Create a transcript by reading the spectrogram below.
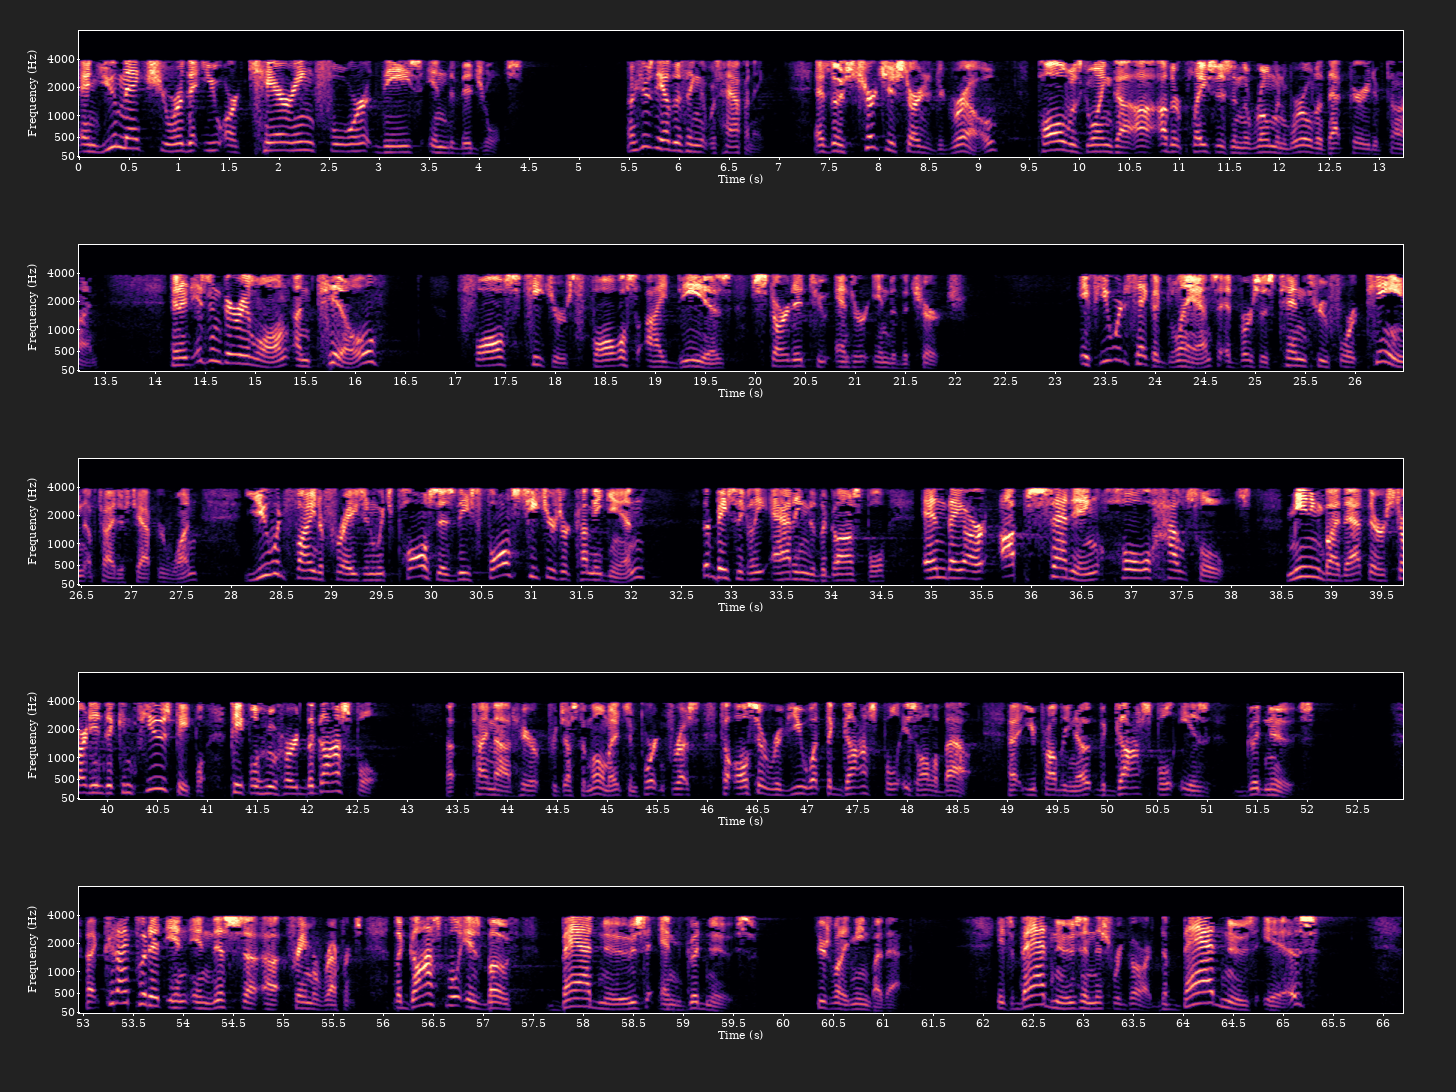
and you make sure that you are caring for these individuals. Now here's the other thing that was happening. As those churches started to grow, Paul was going to uh, other places in the Roman world at that period of time. And it isn't very long until false teachers, false ideas started to enter into the church. If you were to take a glance at verses 10 through 14 of Titus chapter 1, you would find a phrase in which Paul says these false teachers are coming in, they're basically adding to the gospel, and they are upsetting whole households. Meaning by that, they're starting to confuse people, people who heard the gospel. Uh, time out here for just a moment. It's important for us to also review what the gospel is all about. Uh, you probably know the gospel is good news. Uh, could I put it in, in this uh, uh, frame of reference? The gospel is both bad news and good news. Here's what I mean by that. It's bad news in this regard. The bad news is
